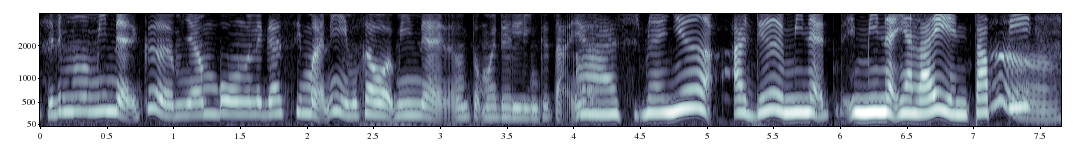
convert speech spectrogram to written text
Jadi memang minat ke menyambung legasi mak ni? Bukan awak minat untuk modeling ke tak ya? Ah, sebenarnya ada minat minat yang lain tapi Ah.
